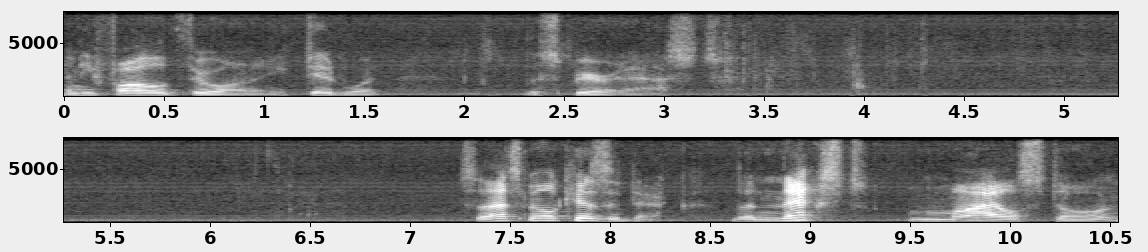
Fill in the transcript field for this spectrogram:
And he followed through on it. He did what the Spirit asked. So that's Melchizedek. The next milestone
